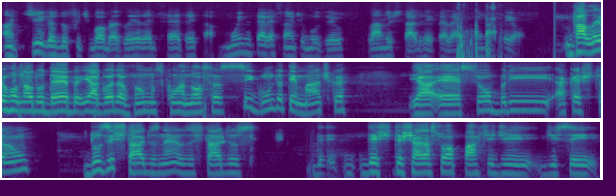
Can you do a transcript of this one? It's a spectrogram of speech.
antigas do futebol brasileiro, etc. E tal. Muito interessante o museu lá no estádio Rei Pelé, em Maceió. Valeu, Ronaldo Deba. E agora vamos com a nossa segunda temática, é sobre a questão dos estádios, né? Os estádios de, de, deixaram a sua parte de, de ser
